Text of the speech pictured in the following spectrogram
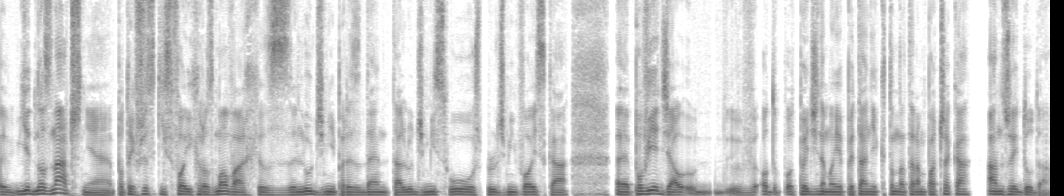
y, jednoznacznie po tych wszystkich swoich rozmowach z ludźmi prezydenta, ludźmi służb, ludźmi wojska powiedział w odpowiedzi na moje pytanie, kto na Trumpa czeka, Andrzej Duda.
